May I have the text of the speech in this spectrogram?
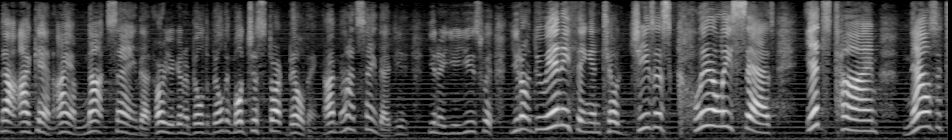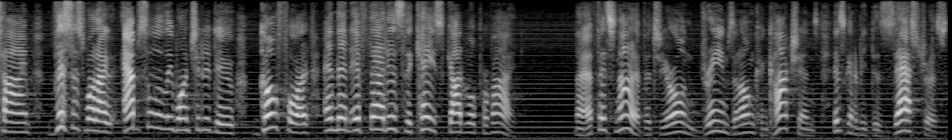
Now, again, I am not saying that, oh, you're going to build a building? Well, just start building. I'm not saying that. You, you know, you use you don't do anything until Jesus clearly says, it's time, now's the time, this is what I absolutely want you to do, go for it, and then if that is the case, God will provide. Now, if it's not, if it's your own dreams and own concoctions, it's going to be disastrous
